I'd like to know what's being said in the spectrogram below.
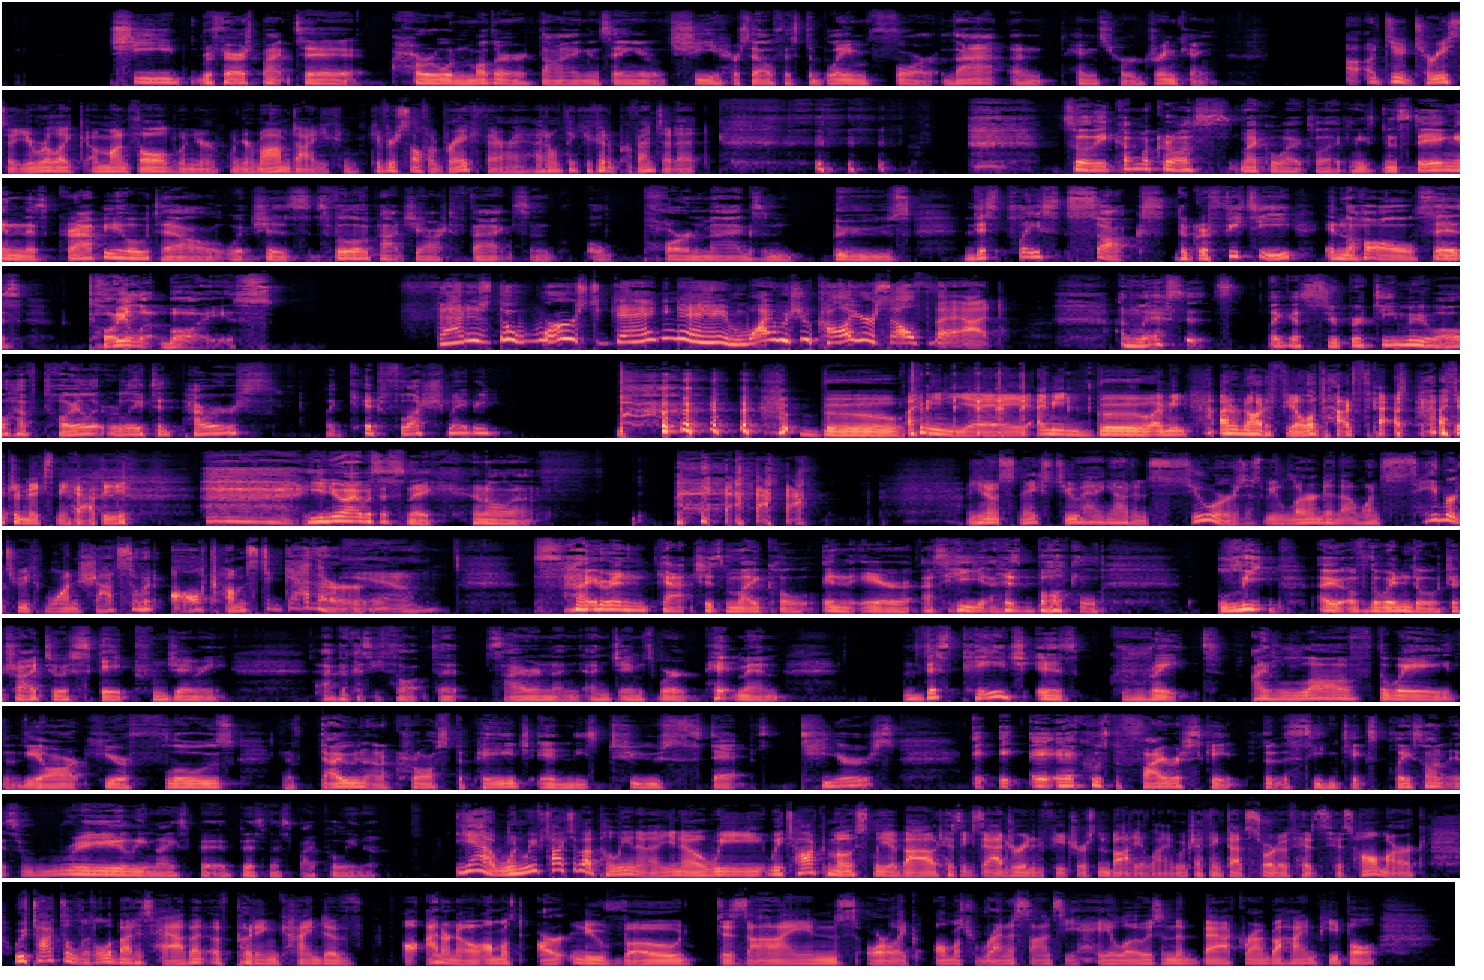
She refers back to her own mother dying and saying you know, she herself is to blame for that and hence her drinking. Uh, dude, Theresa, you were like a month old when your when your mom died. You can give yourself a break there. I, I don't think you could have prevented it. So they come across Michael Whitecloud, and he's been staying in this crappy hotel, which is it's full of Apache artifacts and old porn mags and booze. This place sucks. The graffiti in the hall says "Toilet Boys." That is the worst gang name. Why would you call yourself that? Unless it's like a super team who all have toilet related powers, like Kid Flush, maybe. boo. I mean, yay. I mean, boo. I mean, I don't know how to feel about that. I think it makes me happy. you knew I was a snake and all that. you know, snakes do hang out in sewers, as we learned in that one Sabretooth one shot, so it all comes together. Yeah. Siren catches Michael in the air as he and his bottle leap out of the window to try to escape from Jimmy uh, because he thought that Siren and, and James were hitmen. This page is great. I love the way that the art here flows kind of down and across the page in these two stepped tiers. It, it, echoes the fire escape that the scene takes place on. It's really nice bit of business by Pollina. Yeah, when we've talked about Pollina, you know, we we talk mostly about his exaggerated features and body language. I think that's sort of his his hallmark. We've talked a little about his habit of putting kind of uh, I don't know, almost Art Nouveau designs or like almost Renaissancey halos in the background behind people.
